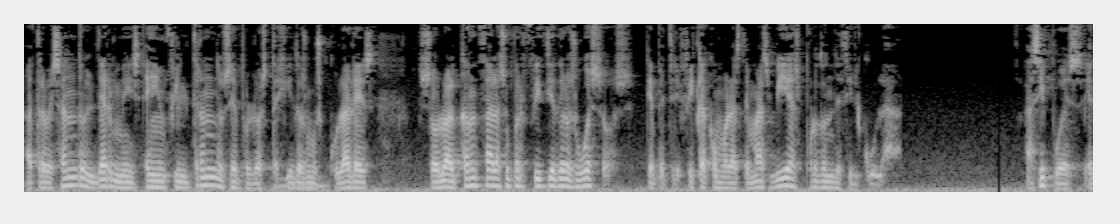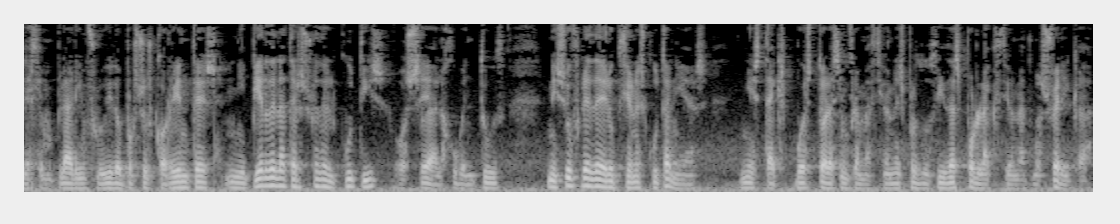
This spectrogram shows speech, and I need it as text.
atravesando el dermis e infiltrándose por los tejidos musculares, sólo alcanza la superficie de los huesos, que petrifica como las demás vías por donde circula. Así pues, el ejemplar influido por sus corrientes ni pierde la tersura del cutis, o sea, la juventud, ni sufre de erupciones cutáneas, ni está expuesto a las inflamaciones producidas por la acción atmosférica.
